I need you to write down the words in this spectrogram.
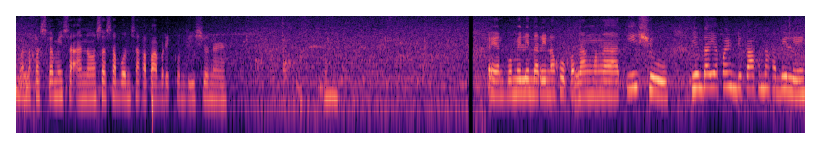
Malakas kami sa ano, sa sabon sa fabric conditioner. Ayan, bumili na rin ako ng mga tissue. Yung diaper, hindi pa ako nakabili.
